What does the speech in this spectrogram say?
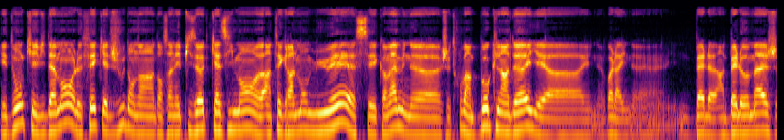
Et donc, évidemment, le fait qu'elle joue dans un, épisode quasiment intégralement muet, c'est quand même, une, je trouve, un beau clin d'œil et voilà, une, belle, un bel hommage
